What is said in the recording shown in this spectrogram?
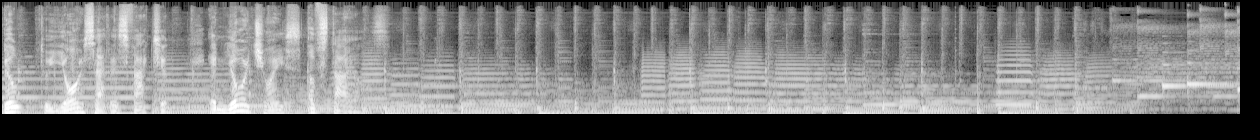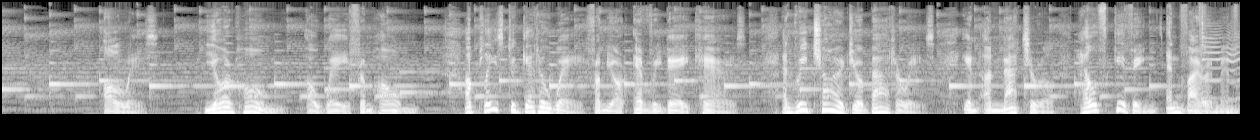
built to your satisfaction in your choice of styles. Always your home away from home. A place to get away from your everyday cares and recharge your batteries in a natural, health giving environment.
